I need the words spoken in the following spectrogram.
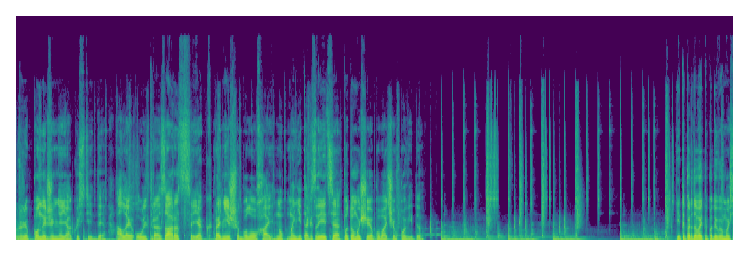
вже пониження якості йде. Але ультра зараз це як раніше було хай. Ну, мені так здається, по тому, що я побачив по відео. І тепер давайте подивимось,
